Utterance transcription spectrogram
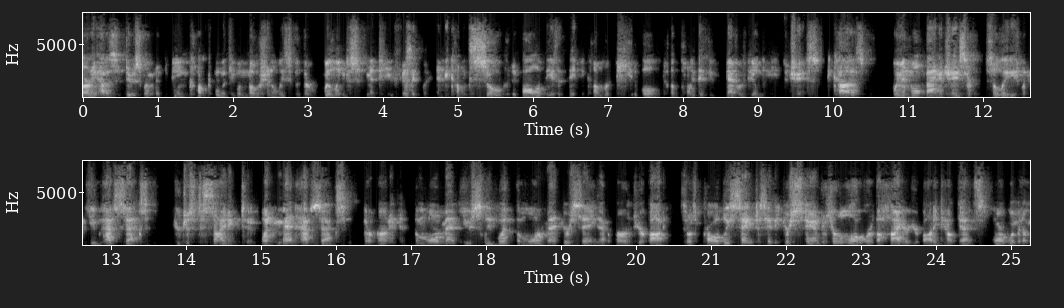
Learning how to seduce women into being comfortable with you emotionally so that they're willing to submit to you physically. And becoming so good at all of these that they become repeatable to the point that you never feel the need to chase. Because women won't bang a chaser. So ladies, when you have sex, you're just deciding to. When men have sex, they're earning it. The more men you sleep with, the more men you're saying have earned your body. So it's probably safe to say that your standards are lower the higher your body count gets. The more women a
